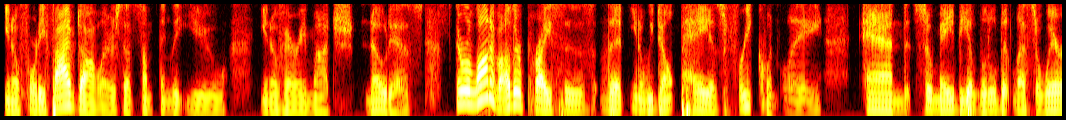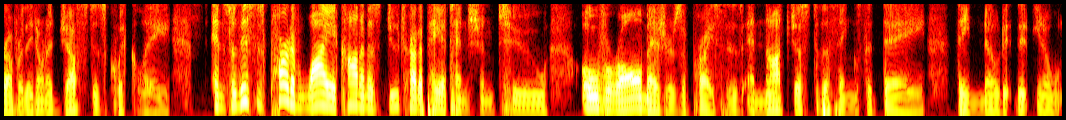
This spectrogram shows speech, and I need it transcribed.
you know $45 that's something that you you know very much notice. There are a lot of other prices that you know we don't pay as frequently and so maybe a little bit less aware of or they don't adjust as quickly. And so this is part of why economists do try to pay attention to overall measures of prices and not just to the things that they they note that you know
